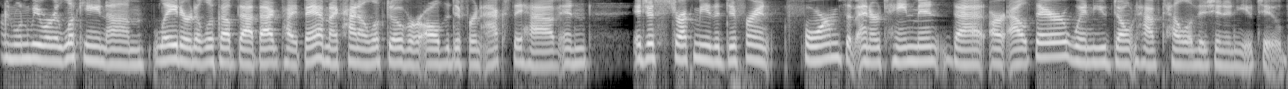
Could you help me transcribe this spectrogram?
And when we were looking um, later to look up that bagpipe band, I kind of looked over all the different acts they have, and it just struck me the different forms of entertainment that are out there when you don't have television and YouTube.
